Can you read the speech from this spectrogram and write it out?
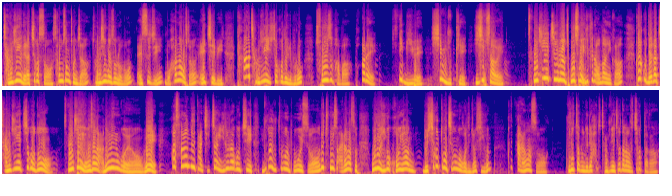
장중에 내가 찍었어. 삼성전자, 전진건설 로봇, SG, 뭐 하나오션, HAB 다 장중에 있었거든 일부러. 조회수 봐봐. 8회, 12회, 16회, 24회. 장중에 찍으면 조회수가 이렇게 나온다니까. 그래갖고 내가 장중에 찍어도 장중에 영상을 안 올리는 거예요. 왜? 아 사람들이 다 직장 일을 하고 있지 누가 유튜브를 보고 있어. 근데 조회수 안 해놨어. 오늘 이거 거의 한 몇 시간 동안 찍은 거거든요. 지금 다안 해놨어. 구독자분들이 하도 장중에 찍어달라고 찍었다가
